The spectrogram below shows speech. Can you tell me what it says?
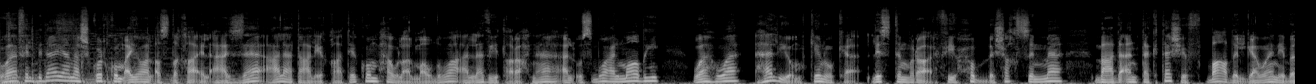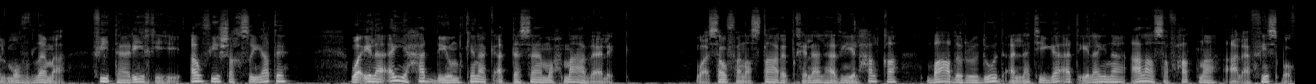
وفي البداية نشكركم أيها الأصدقاء الأعزاء على تعليقاتكم حول الموضوع الذي طرحناه الأسبوع الماضي وهو هل يمكنك الاستمرار في حب شخص ما بعد أن تكتشف بعض الجوانب المظلمة في تاريخه أو في شخصيته؟ وإلى أي حد يمكنك التسامح مع ذلك؟ وسوف نستعرض خلال هذه الحلقة بعض الردود التي جاءت إلينا على صفحتنا على فيسبوك.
